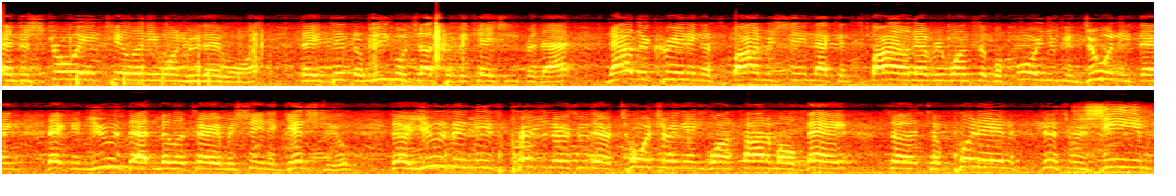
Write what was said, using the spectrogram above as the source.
and destroy and kill anyone who they want. They did the legal justification for that. Now they're creating a spy machine that can spy on everyone so before you can do anything, they can use that military machine against you. They're using these prisoners who they're torturing in Guantanamo Bay to, to put in this regime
